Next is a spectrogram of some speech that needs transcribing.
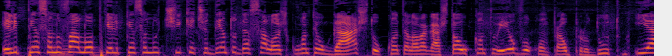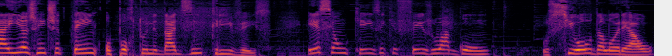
Ele só pensa no valor, porque ele pensa no ticket dentro dessa loja, quanto eu gasto, o quanto ela vai gastar, o quanto eu vou comprar o produto. E aí a gente tem oportunidades incríveis. Esse é um case que fez o Agon o CEO da L'Oréal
